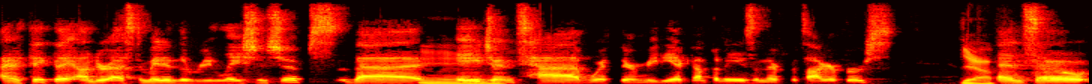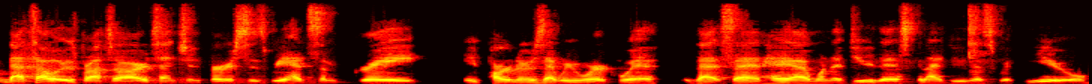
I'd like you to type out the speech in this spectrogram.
I think they underestimated the relationships that mm. agents have with their media companies and their photographers. Yeah. And so that's how it was brought to our attention first is we had some great partners that we work with that said, "Hey, I want to do this. Can I do this with you?"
